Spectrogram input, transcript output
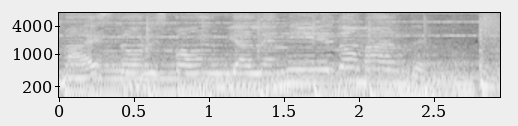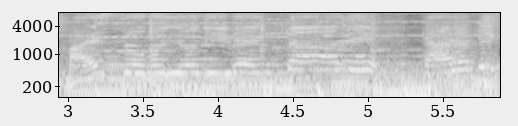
maestro rispondi alle mie domande, maestro voglio diventare karate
